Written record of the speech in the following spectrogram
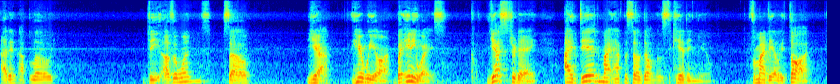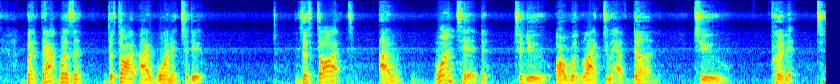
I didn't upload the other ones? So yeah, here we are. But anyways, yesterday I did my episode Don't Lose the Kid in You for my daily thought, but that wasn't the thought I wanted to do. The thought I wanted to do or would like to have done to put it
